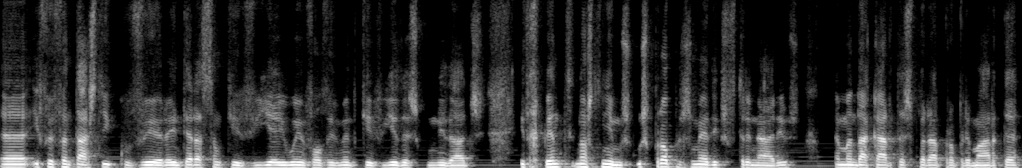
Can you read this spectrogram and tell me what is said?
Uh, e foi fantástico ver a interação que havia e o envolvimento que havia das comunidades. E de repente nós tínhamos os próprios médicos veterinários a mandar cartas para a própria marca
